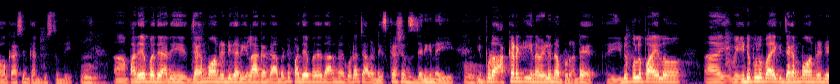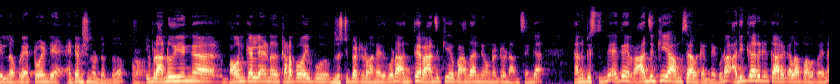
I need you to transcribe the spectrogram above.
అవకాశం కనిపిస్తుంది పదే పదే అది జగన్మోహన్ రెడ్డి గారి ఇలాకా కాబట్టి పదే పదే దాని మీద కూడా చాలా డిస్కషన్స్ జరిగినాయి. ఇప్పుడు అక్కడికి ఈయన వెళ్ళినప్పుడు అంటే ఇడుపులపాయలో ఇడుపులపాయకి జగన్మోహన్ రెడ్డి వెళ్ళినప్పుడు ఎటువంటి అటెన్షన్ ఉంటుందో. ఇప్పుడు అనూహ్యంగా పవన్ కళ్యాణ్ కడప వైపు దృష్టి పెట్టడం అనేది కూడా అంతే రాజకీయ ప్రాధాన్యం ఉన్నటువంటి అంశంగా కనిపిస్తుంది. అయితే రాజకీయ అంశాల కంటే కూడా అధికారిక కార్యకలాపాలపైనే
